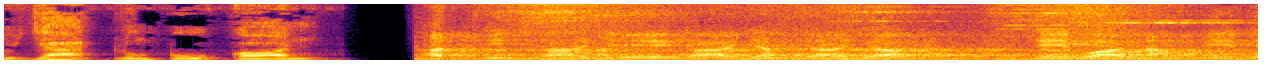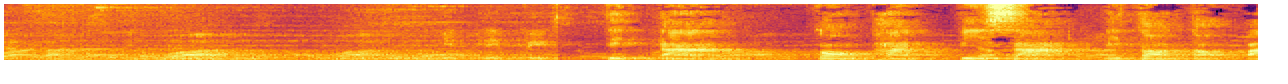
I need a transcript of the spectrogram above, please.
นุญาตหลวงปู่ก่อนอัติกาเยกายัจายะเทวานังเทวานังสุตวาวาอิติปิโสติดตามกองผ่านปีศาจในตอนต่อไป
